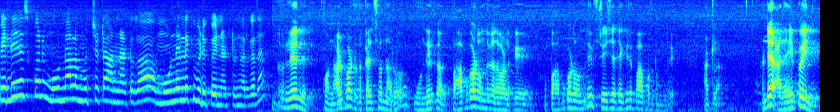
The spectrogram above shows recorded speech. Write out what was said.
పెళ్ళి చేసుకొని మూడు నెలల ముచ్చట అన్నట్టుగా మూడు నెలలకి విడిపోయినట్టున్నారు కదా? లేదు లేదు. కొన్నాళ్ళ పాటు కలిసి ఉన్నారు. మూడు నెలలు కాదు. పాప కూడా ఉంది కదా వాళ్ళకి. పాప కూడా ఉంది. శ్రీజ దగ్గర పాప ఉంది. అట్లా. అంటే అది అయిపోయింది.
